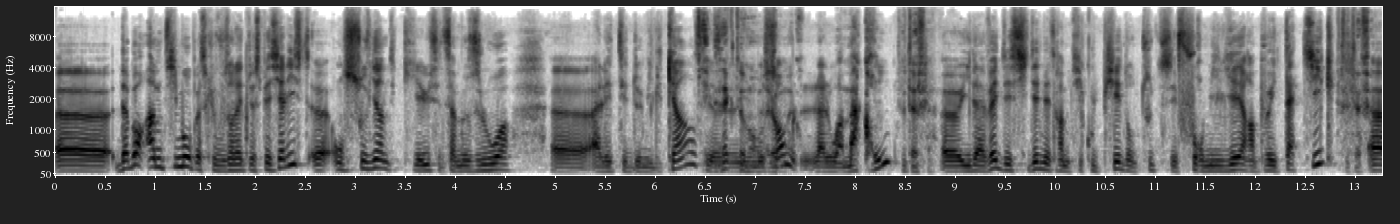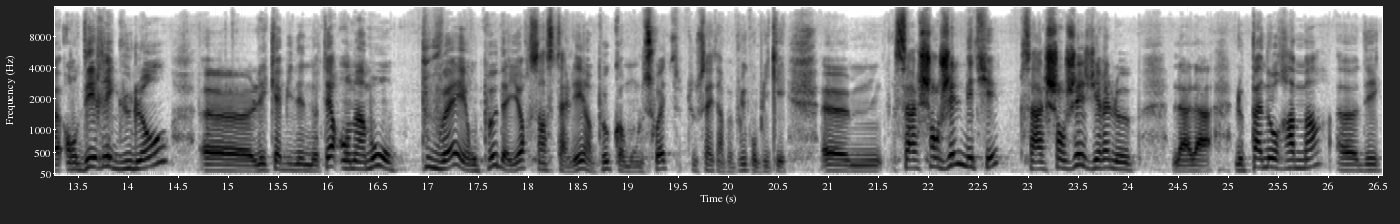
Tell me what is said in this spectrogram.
Euh, D'abord, un petit mot, parce que vous en êtes le spécialiste. Euh, on se souvient qu'il y a eu cette fameuse loi euh, à l'été 2015, euh, Exactement, il me la semble, la loi Macron. Tout à fait. Il avait décidé de mettre un petit coup de pied dans toutes ces fourmilières un peu étatiques, Tout à fait. en dérégulant les cabinets de notaires. En un mot, on pouvait et on peut d'ailleurs s'installer un peu comme on le souhaite. Tout ça est un peu plus compliqué. Euh, ça a changé le métier, ça a changé, je dirais, le, panorama euh, des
